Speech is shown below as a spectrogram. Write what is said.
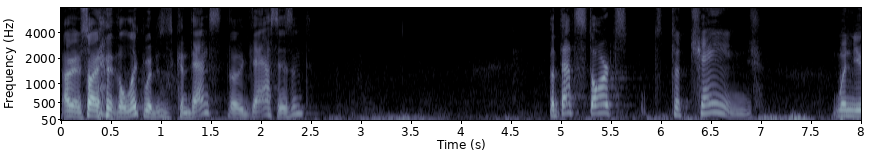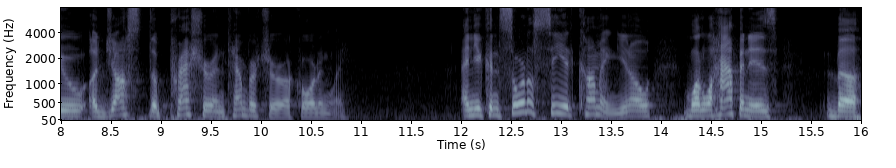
I mean, sorry, the liquid is condensed, the gas isn't. But that starts to change when you adjust the pressure and temperature accordingly. And you can sort of see it coming. You know, what will happen is the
